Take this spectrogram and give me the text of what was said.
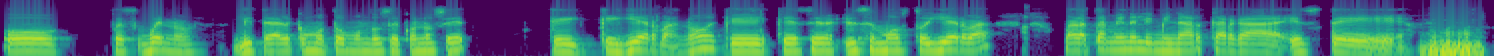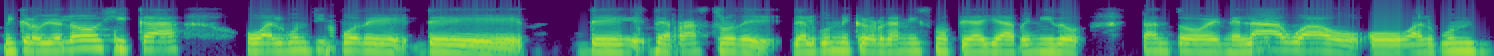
o, pues bueno, literal como todo mundo se conoce, que, hierva, ¿no? Que, ese, ese, mosto hierva para también eliminar carga este, microbiológica o algún tipo de, de, rastro de, algún microorganismo que haya venido tanto en el agua o, algún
